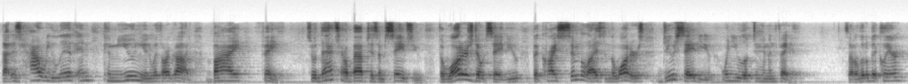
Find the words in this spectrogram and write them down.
That is how we live in communion with our God, by faith. So that's how baptism saves you. The waters don't save you, but Christ symbolized in the waters do save you when you look to him in faith. Is that a little bit clear?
